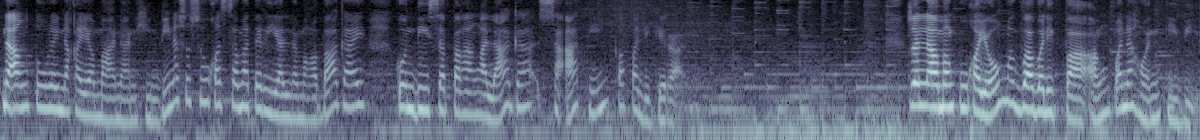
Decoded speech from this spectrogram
na ang tunay na kayamanan hindi nasusukat sa material na mga bagay, kundi sa pangangalaga sa ating kapaligiran. Diyan lamang po kayo, magbabalik pa ang Panahon TV.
